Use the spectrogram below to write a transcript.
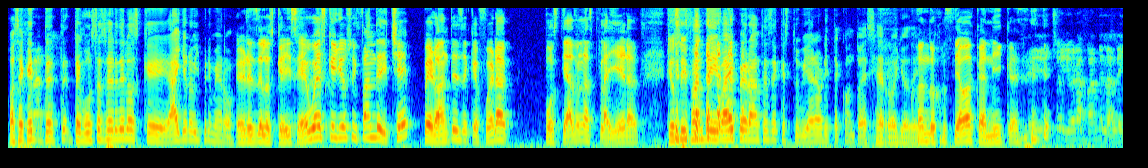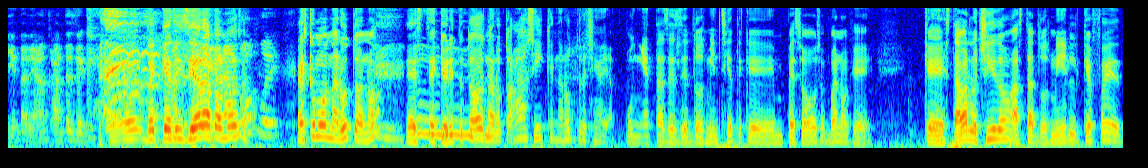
O sea que te, te, te gusta ser de los que. Ah, yo lo vi primero. eres de los que dice, eh, güey, es que yo soy fan del Che, pero antes de que fuera posteado en las playeras, Yo soy fan de Ibai, pero antes de que estuviera ahorita con todo ese rollo de. cuando hosteaba canicas. De hecho, yo era fan de la leyenda de Ank antes de que. De que se hiciera famoso. Es como Naruto, ¿no? Este, que ahorita todos Naruto, ah, sí, que Naruto, la chingada, ya, puñetas, desde el 2007 que empezó, o sea, bueno, que, que estaba lo chido, hasta el 2000, ¿qué fue?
